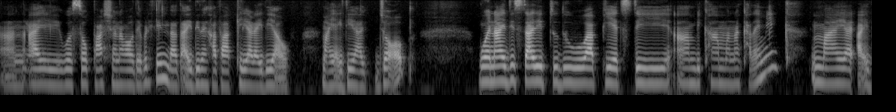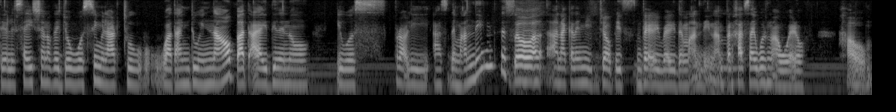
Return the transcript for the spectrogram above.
and Yeah. I was so passionate about everything that I didn't have a clear idea of my ideal job. When I decided to do a PhD and become an academic, my idealization of the job was similar to what I'm doing now, but I didn't know it was probably as demanding. So an academic job is very, very demanding, and perhaps I was not aware of how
